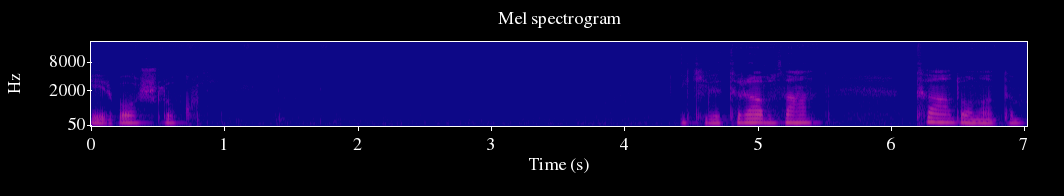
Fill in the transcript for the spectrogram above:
Bir boşluk. İkili trabzan. Tığa doladım.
